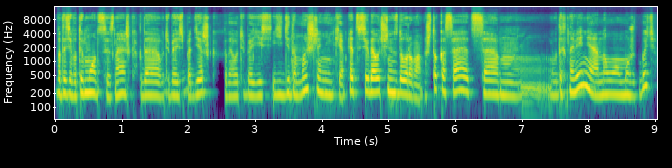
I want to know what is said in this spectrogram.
вот эти вот эмоции, знаешь, когда у тебя есть поддержка, когда у тебя есть единомышленники. Это всегда очень здорово. Что касается вдохновения, оно может быть,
